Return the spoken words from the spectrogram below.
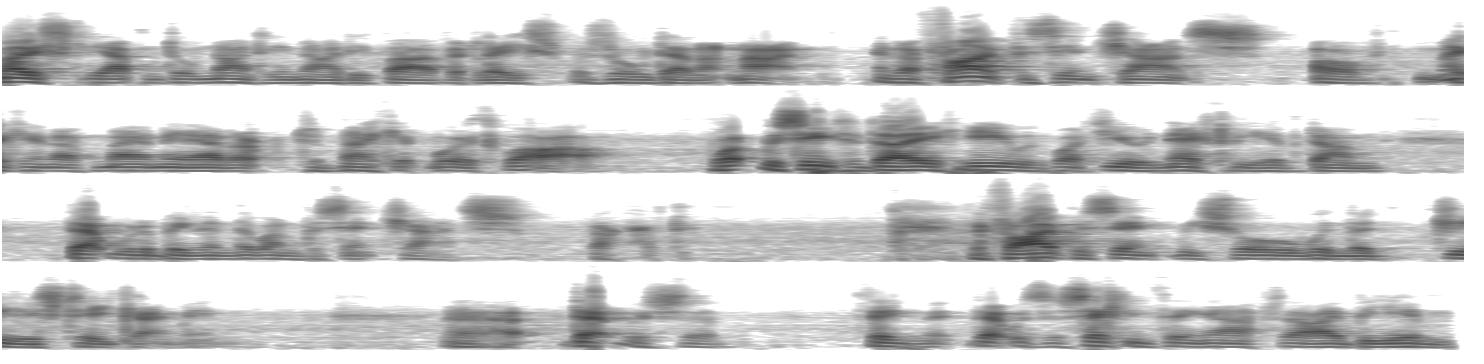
mostly up until 1995 at least, was all done at night. And a 5% chance of making enough money out of it to make it worthwhile. What we see today here with what you and Natalie have done, that would have been in the 1% chance bucket. The 5% we saw when the GST came in, uh, that was the thing, that, that was the second thing after IBM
